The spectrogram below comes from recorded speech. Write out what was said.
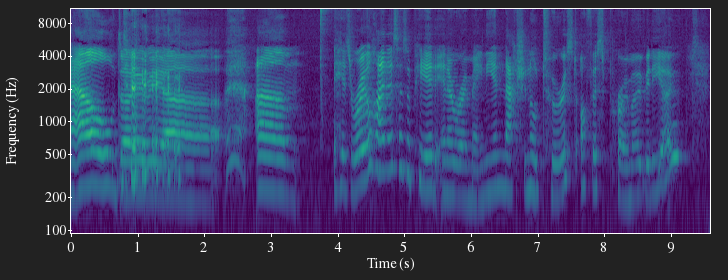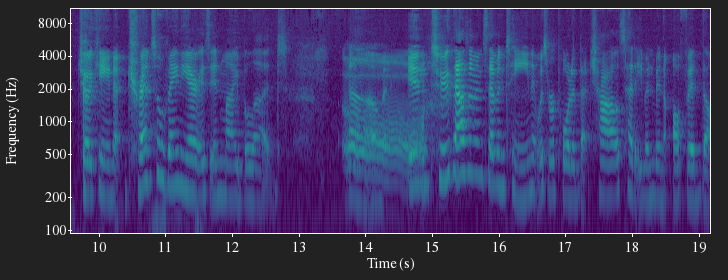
Aldovia. um, His Royal Highness has appeared in a Romanian National Tourist Office promo video, joking, Transylvania is in my blood. Um, in 2017, it was reported that Charles had even been offered the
